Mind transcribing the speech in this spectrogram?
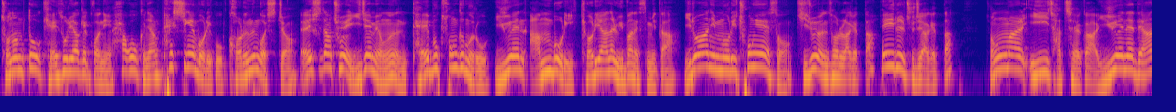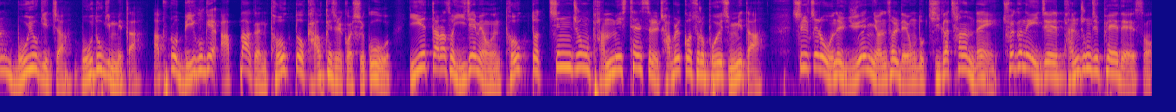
저놈 또 개소리 하겠거니 하고 그냥 패싱해버리고 거르는 것이죠. LC당 초에 이재명은 대북 송금으로 유엔 안보리 결의안을 위반했습니다. 이러한 인물이 총회에서 기조연설을 하겠다? 회의 를 주재하겠다? 정말 이 자체가 유엔에 대한 모욕이자 모독입니다. 앞으로 미국의 압박은 더욱더 가혹해질 것이고 이에 따라서 이재명은 더욱더 친중 반미 스탠스를 잡을 것으로 보여집니다. 실제로 오늘 유엔 연설 내용도 기가 차는데 최근에 이제 반중 집회에 대해서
